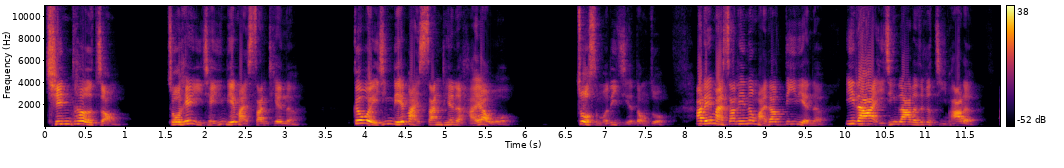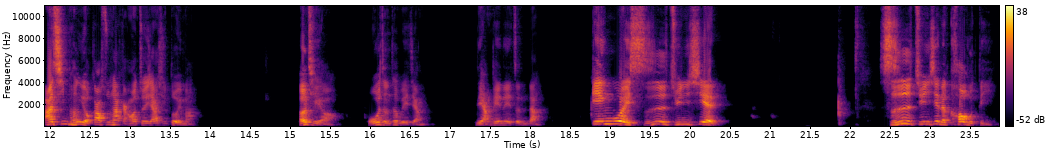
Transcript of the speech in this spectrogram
清特种昨天以前已经连买三天了，各位已经连买三天了，还要我做什么立即的动作？啊，连买三天都买到低点了，一拉已经拉了这个几趴了，啊，新朋友告诉他赶快追下去，对吗？而且哦，我为什么特别讲两天内震荡？因为十日均线，十日均线的扣底，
